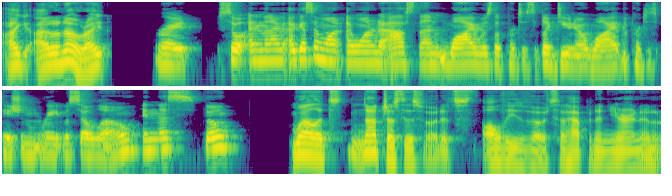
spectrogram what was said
I, I don't know, right? Right. So, and then I, I guess I want I wanted to ask then why was the particip like do you know why the participation rate was so low in this vote? Well, it's not just this vote; it's all these votes that happen in Yearn, and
